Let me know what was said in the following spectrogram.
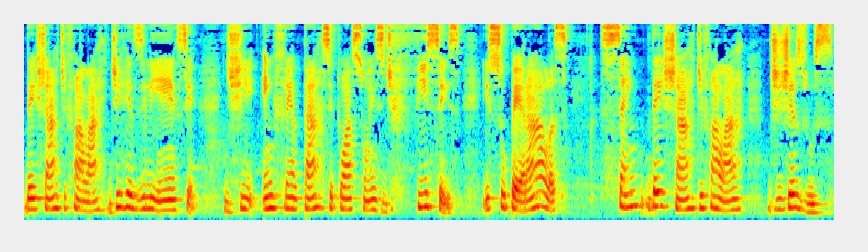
deixar de falar de resiliência, de enfrentar situações difíceis e superá-las sem deixar de falar de Jesus.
